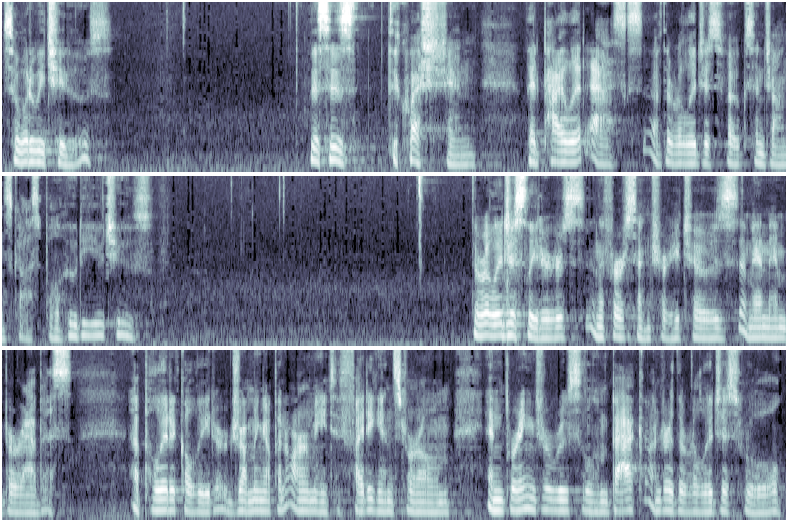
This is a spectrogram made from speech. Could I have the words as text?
So, what do we choose? This is the question that Pilate asks of the religious folks in John's gospel Who do you choose? The religious leaders in the first century chose a man named Barabbas, a political leader drumming up an army to fight against Rome and bring Jerusalem back under the religious rule.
